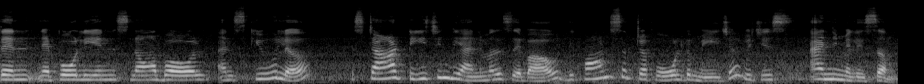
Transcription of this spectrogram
Then Napoleon, Snowball, and Squealer start teaching the animals about the concept of old major which is animalism.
